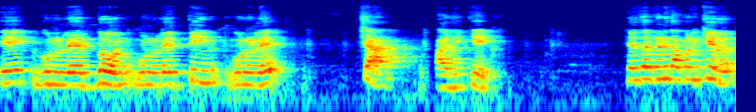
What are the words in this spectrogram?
एक गुणुले दोन गुणुले तीन गुणुले चार अधिक एक. हे जर गणित आपण केलं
